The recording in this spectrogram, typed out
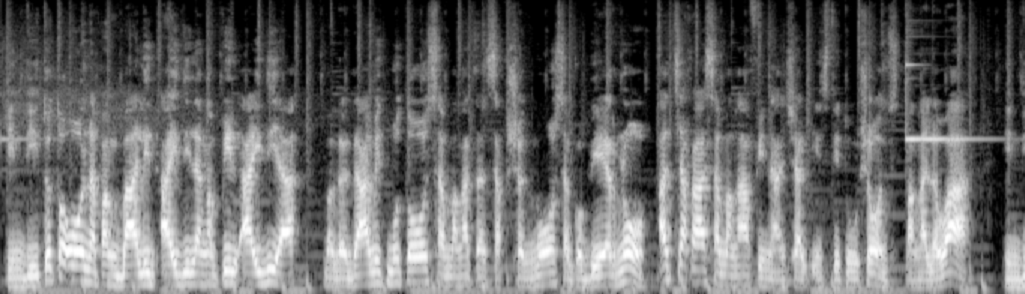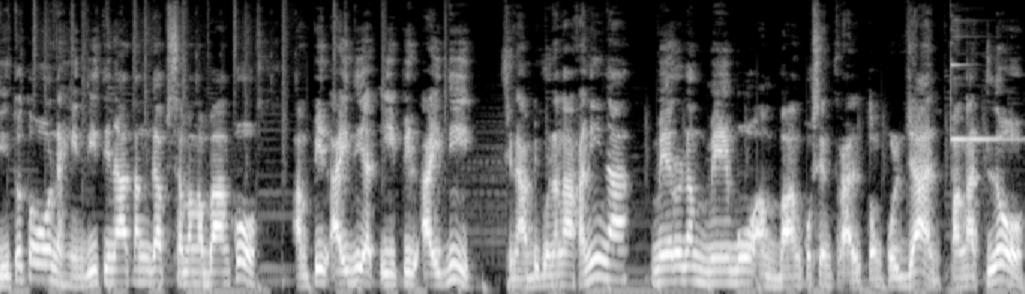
hindi totoo na pang valid ID lang ang PhilID ah. Magagamit mo to sa mga transaksyon mo sa gobyerno at saka sa mga financial institutions. Pangalawa, hindi totoo na hindi tinatanggap sa mga bangko ang PhilID at e-PhilID. Sinabi ko na nga kanina, meron ng memo ang Bangko Sentral tungkol dyan. Pangatlo,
